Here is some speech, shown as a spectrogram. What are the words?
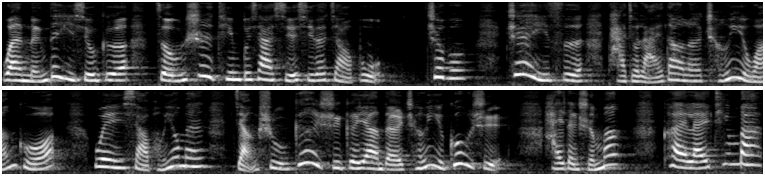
万能的一休哥总是停不下学习的脚步。这不，这一次他就来到了成语王国，为小朋友们讲述各式各样的成语故事。还等什么？快来听吧！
